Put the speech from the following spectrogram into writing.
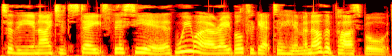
to the United States this year, we were able to get to him another passport.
